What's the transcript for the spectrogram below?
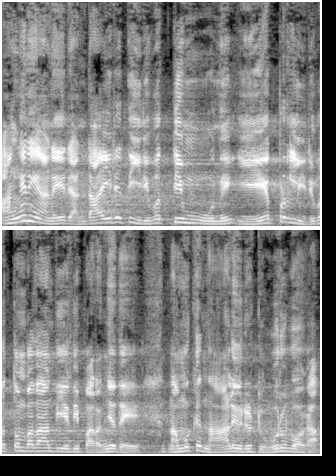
അങ്ങനെയാണ് രണ്ടായിരത്തി ഇരുപത്തി മൂന്ന് ഏപ്രിൽ ഇരുപത്തൊമ്പതാം തീയതി പറഞ്ഞത് നമുക്ക് നാളെ ഒരു ടൂർ പോകാം.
